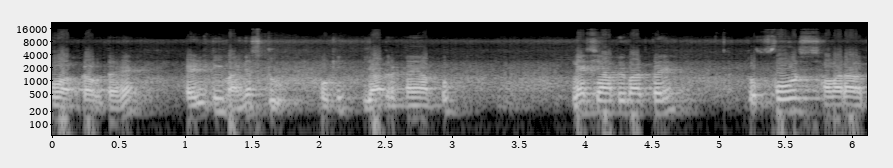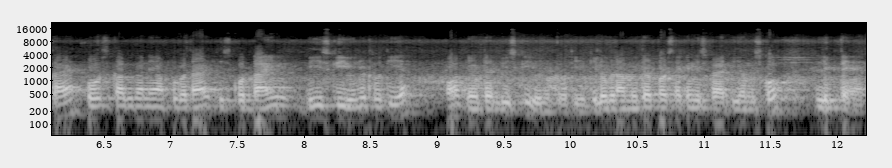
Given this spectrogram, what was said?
वो आपका होता है L T minus two okay याद रखना है आपको। नेक्स्ट यहाँ पे बात करें तो फोर्स हमारा आता है। फोर्स का भी मैंने आपको बताया कि इसको डाइन बीस की यूनिट होती है और न्यूटन बीस की यूनिट होती है। Kilogram metre per second square भी हम इसको लिखते हैं।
